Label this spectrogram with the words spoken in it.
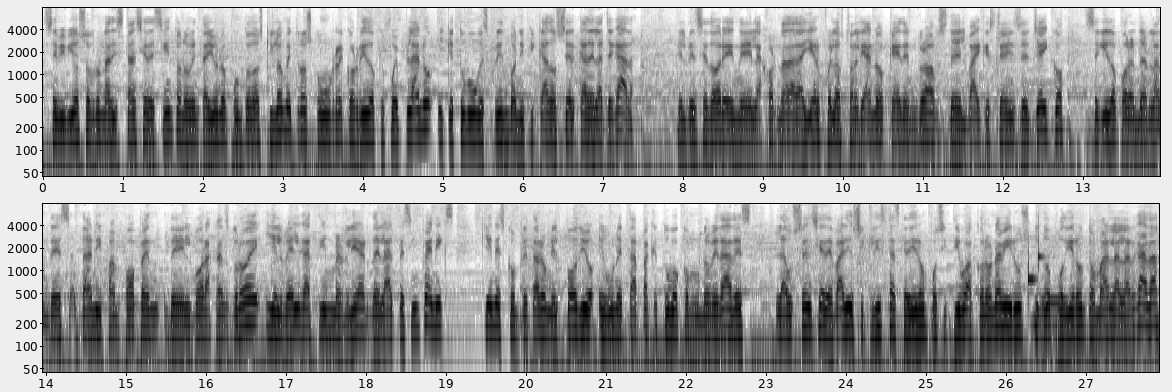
se vivió sobre una distancia de 191.2 kilómetros con un recorrido que fue plano y que tuvo un sprint bonificado cerca de la llegada. El vencedor en eh, la jornada de ayer fue el australiano Caden Groves del Bike Exchange de Jayco, seguido por el neerlandés Danny Van Poppen del Bora Hansgrohe y el belga Tim Merlier del Alpes in Phoenix, quienes completaron el podio en una etapa que tuvo como novedades la ausencia de varios ciclistas que dieron positivo a coronavirus y no pudieron tomar la largada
